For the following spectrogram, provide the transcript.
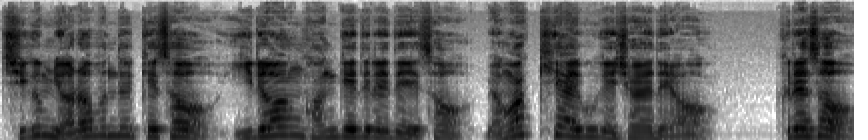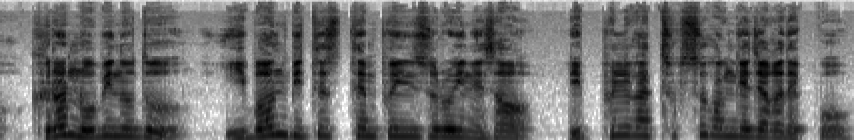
지금 여러분들께서 이러한 관계들에 대해서 명확히 알고 계셔야 돼요. 그래서 그런 로빈후드 이번 비트스탬프 인수로 인해서 리플과 특수 관계자가 됐고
